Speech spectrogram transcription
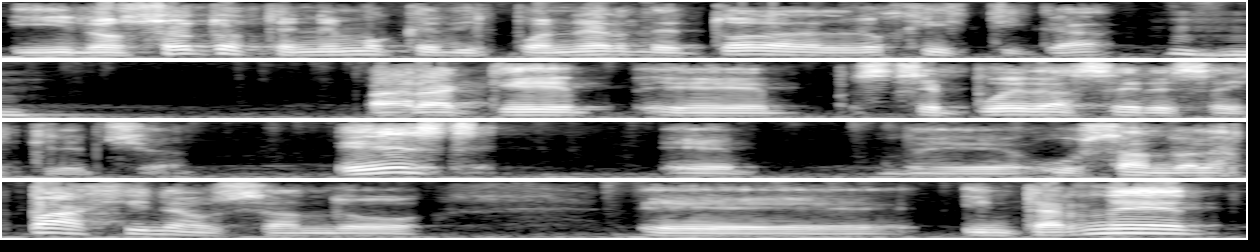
y nosotros tenemos que disponer de toda la logística para que se pueda hacer esa inscripción. Es usando las páginas, usando eh, internet,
